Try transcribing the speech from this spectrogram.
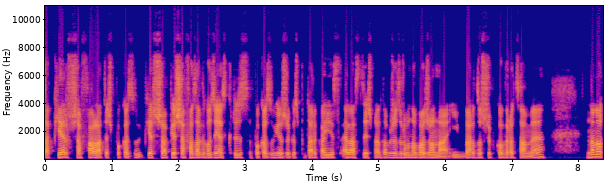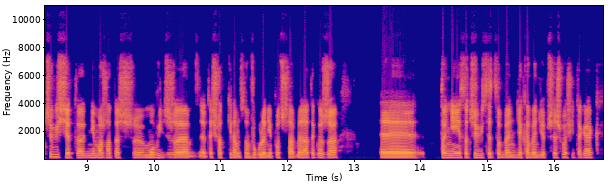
ta pierwsza fala też pokazuje, pierwsza, pierwsza faza wychodzenia z kryzysu pokazuje, że gospodarka jest elastyczna, dobrze zrównoważona i bardzo szybko wracamy. No ale oczywiście to nie można też mówić, że te środki nam są w ogóle niepotrzebne, dlatego że e, to nie jest oczywiste, co będzie, jaka będzie przyszłość i tak jak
